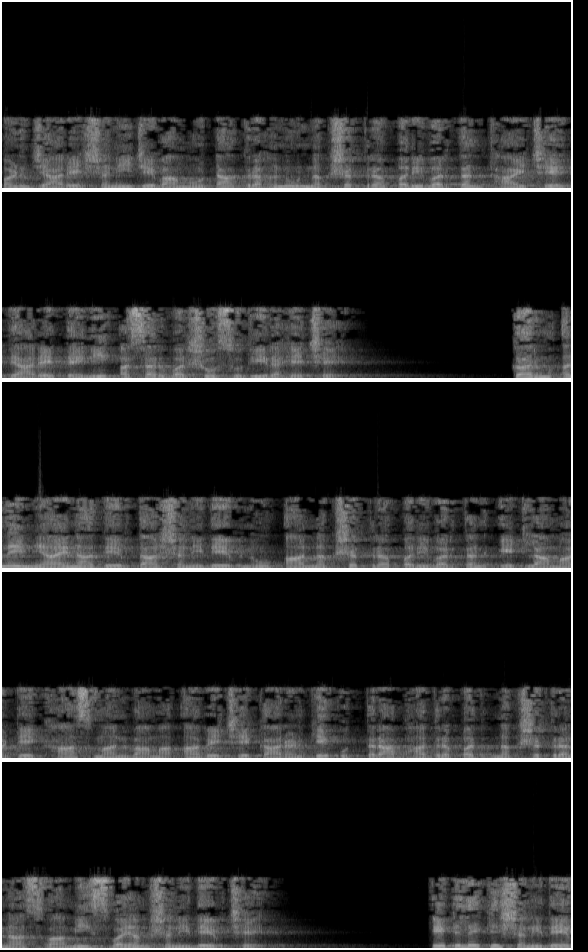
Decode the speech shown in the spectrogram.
પણ જ્યારે શનિ જેવા મોટા ગ્રહનું નક્ષત્ર પરિવર્તન થાય છે ત્યારે તેની અસર વર્ષો સુધી રહે છે. કર્મ અને ન્યાયના દેવતા શનિદેવનું આ નક્ષત્ર પરિવર્તન એટલા માટે ખાસ માનવામાં આવે છે કારણ કે ઉત્તરા ભાદ્રપદ નક્ષત્રના સ્વામી સ્વયં શનિદેવ છે. એટલે કે શનિદેવ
